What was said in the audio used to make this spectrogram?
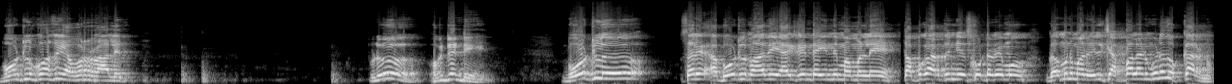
బోట్ల కోసం ఎవరు రాలేదు. ఇప్పుడు ఒకటండి. బోట్లు సరే ఆ బోట్లు మాది యాక్సిడెంట్ అయింది మమ్మల్ని తప్పుగా అర్థం చేసుకుంటారేమో గమ్మున మనం వెళ్ళి చెప్పాలనుకునేది ఒక కారణం.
